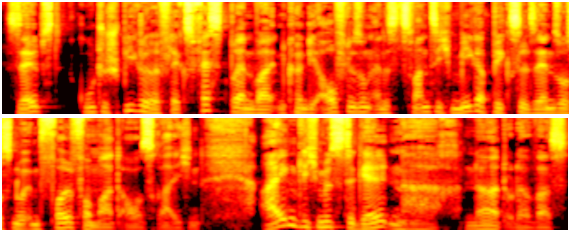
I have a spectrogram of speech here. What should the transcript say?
Selbst gute Spiegelreflex-Festbrennweiten können die Auflösung eines 20 Megapixel-Sensors nur im Vollformat ausreichen. Eigentlich müsste gelten, ach, Nerd oder was?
